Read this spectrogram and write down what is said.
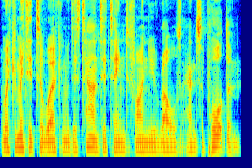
and we're committed to working with this talented team to find new roles and support them.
